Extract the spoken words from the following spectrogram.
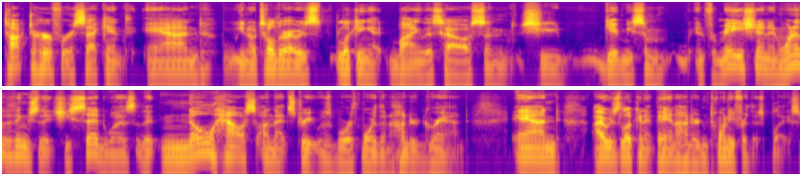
talked to her for a second and you know told her I was looking at buying this house and she gave me some information and one of the things that she said was that no house on that street was worth more than 100 grand and I was looking at paying 120 for this place.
